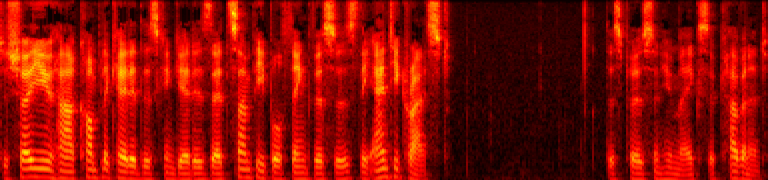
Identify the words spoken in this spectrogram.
to show you how complicated this can get is that some people think this is the Antichrist, this person who makes a covenant.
